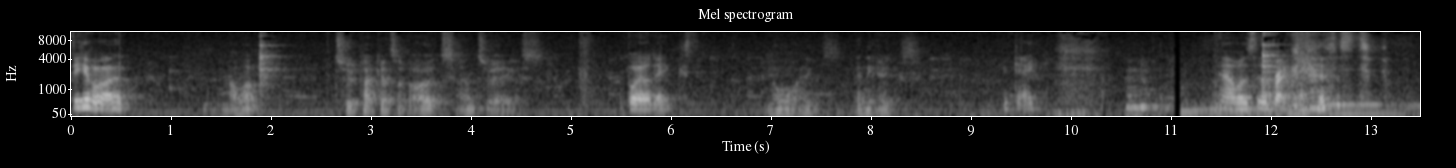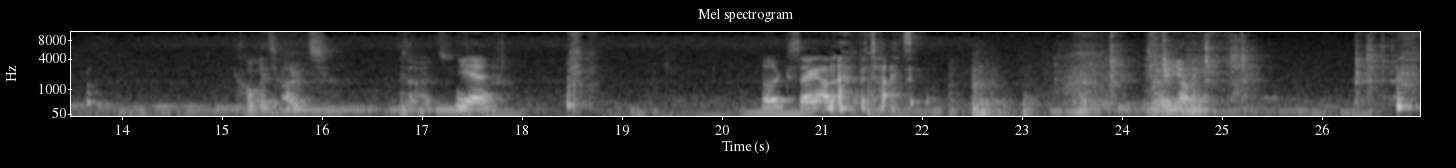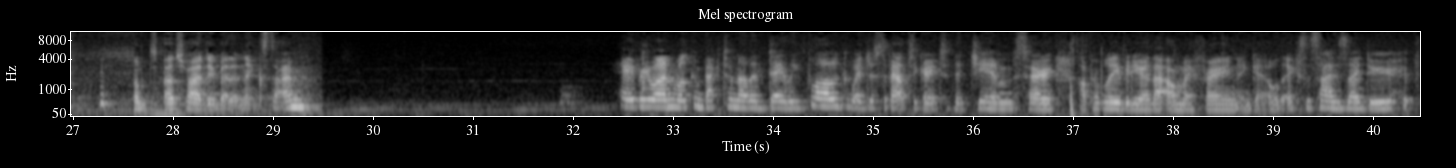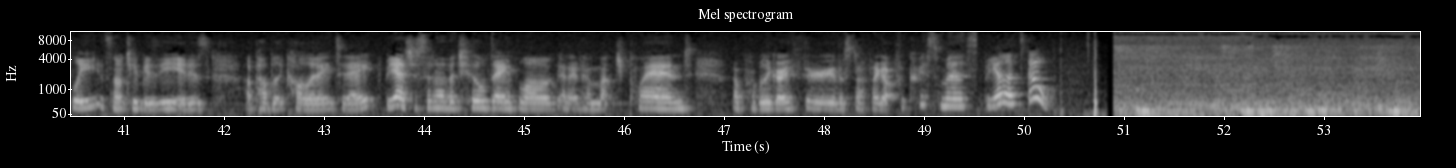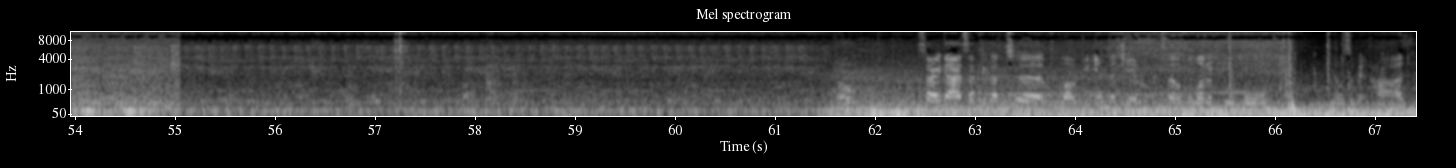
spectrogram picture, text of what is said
do you want? I want two packets of oats and two eggs. Boiled eggs. No more eggs. Any eggs. Okay. How was the breakfast? Call these oats. Is it oats? yeah. it looks so unappetizing. Really yummy. I'll, I'll try to do better next time. Hey everyone, welcome back to another daily vlog. We're just about to go to the gym, so I'll probably video that on my phone and get all the exercises I do. Hopefully it's not too busy. It is a public holiday today. But yeah, it's just another chill day vlog. I don't have much planned. I'll probably go through the stuff I got for Christmas. But yeah, let's go! Guys, I forgot to vlog in the gym because there was a lot of people and it was a bit hard.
